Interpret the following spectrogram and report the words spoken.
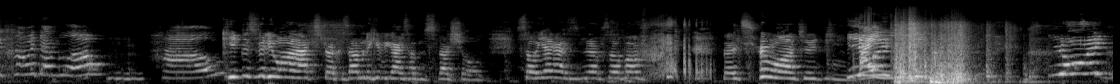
you comment down below how. Keep this video on extra because I'm gonna give you guys something special. So yeah, guys, this has been episode Freak. Thanks for watching. Yoink! Yoink!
